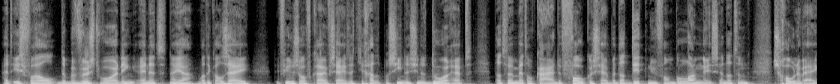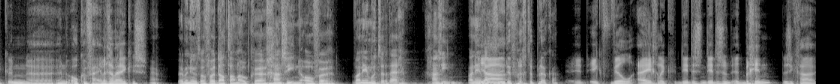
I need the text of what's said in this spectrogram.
Het is vooral de bewustwording en het, nou ja, wat ik al zei... de filosoof Cruijff zei dat je gaat het pas zien als je het door hebt... dat we met elkaar de focus hebben dat dit nu van belang is... en dat een schone wijk een, uh, een, ook een veilige wijk is. Ja. Ben benieuwd of we dat dan ook gaan zien over... wanneer moeten we het eigenlijk gaan zien? Wanneer ja, u de vruchten plukken? Ik wil eigenlijk, dit is, dit is een, het begin. Dus ik ga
